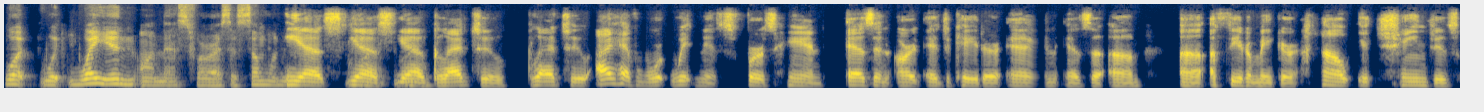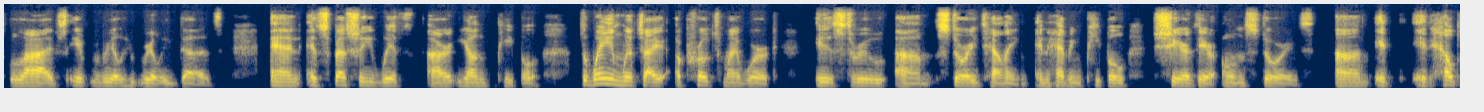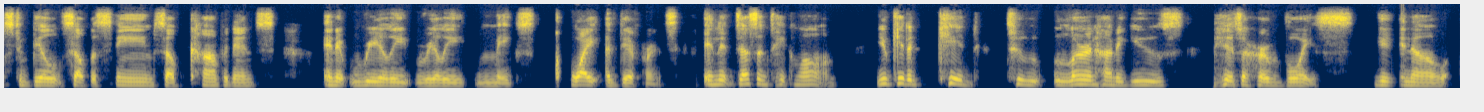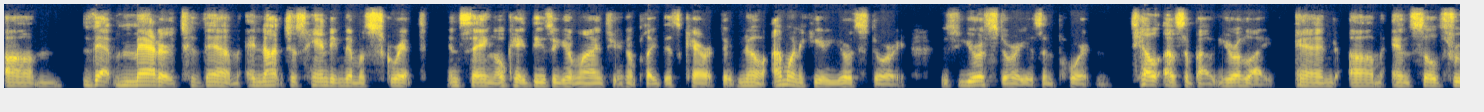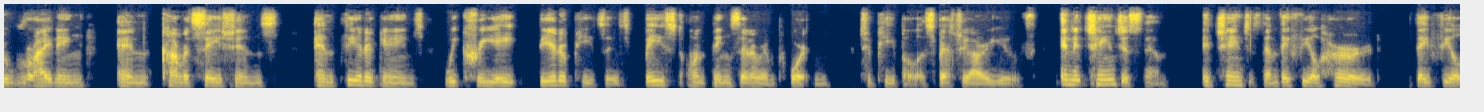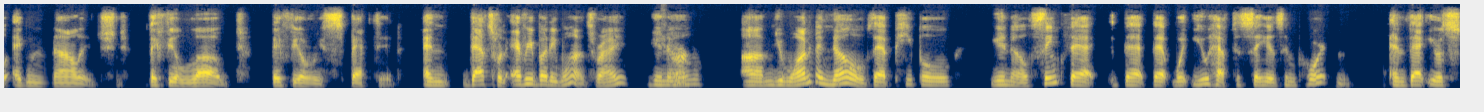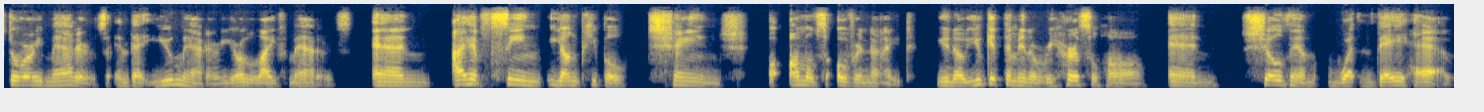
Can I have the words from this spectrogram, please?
What would weigh in on this for us as someone? Yes, yes, yeah. Glad to, glad to. I have w- witnessed firsthand as an art educator and as a um, uh, a theater maker, how it changes lives. It really, really does. And especially with our young people, the way in which I approach my work is through um, storytelling and having people share their own stories. Um, it it helps to build self esteem, self confidence, and it really, really makes quite a difference. And it doesn't take long. You get a kid to learn how to use his or her voice, you know, um, that matter to them and not just handing them a script and saying, okay, these are your lines. You're going to play this character. No, I want to hear your story because your story is important. Tell us about your life. And, um, and so through writing and conversations and theater games, we create theater pieces based on things that are important to people, especially our youth. And it changes them it changes them. They feel heard. They feel acknowledged. They feel loved. They feel respected. And that's what everybody wants, right? You sure. know, um, you want to know that people, you know, think that, that, that what you have to say is important and that your story matters and that you matter, your life matters. And I have seen young people change almost overnight. You know, you get them in a rehearsal hall and show them what they have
